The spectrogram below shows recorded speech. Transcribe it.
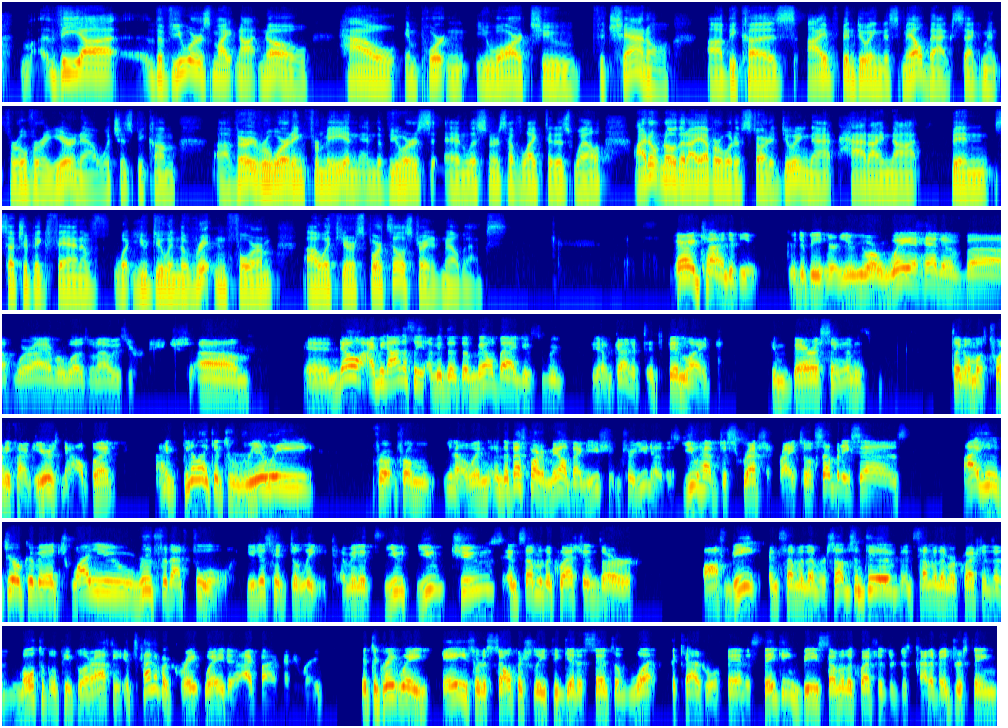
the, uh, the viewers might not know how important you are to the channel uh, because I've been doing this mailbag segment for over a year now, which has become uh, very rewarding for me, and, and the viewers and listeners have liked it as well. I don't know that I ever would have started doing that had I not been such a big fan of what you do in the written form uh, with your Sports Illustrated mailbags. Very kind of you. Good to be here. You you are way ahead of uh, where I ever was when I was your age. Um, and no, I mean honestly, I mean the, the mailbag is you know, God, it's it's been like embarrassing. I mean, it's, it's like almost 25 years now, but I feel like it's really from from you know, and, and the best part of mailbag, you should, I'm sure you know this. You have discretion, right? So if somebody says, "I hate Djokovic," why do you root for that fool? You just hit delete. I mean, it's you you choose, and some of the questions are offbeat and some of them are substantive and some of them are questions that multiple people are asking it's kind of a great way to i find anyway it's a great way, A, sort of selfishly to get a sense of what the casual fan is thinking. B, some of the questions are just kind of interesting,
